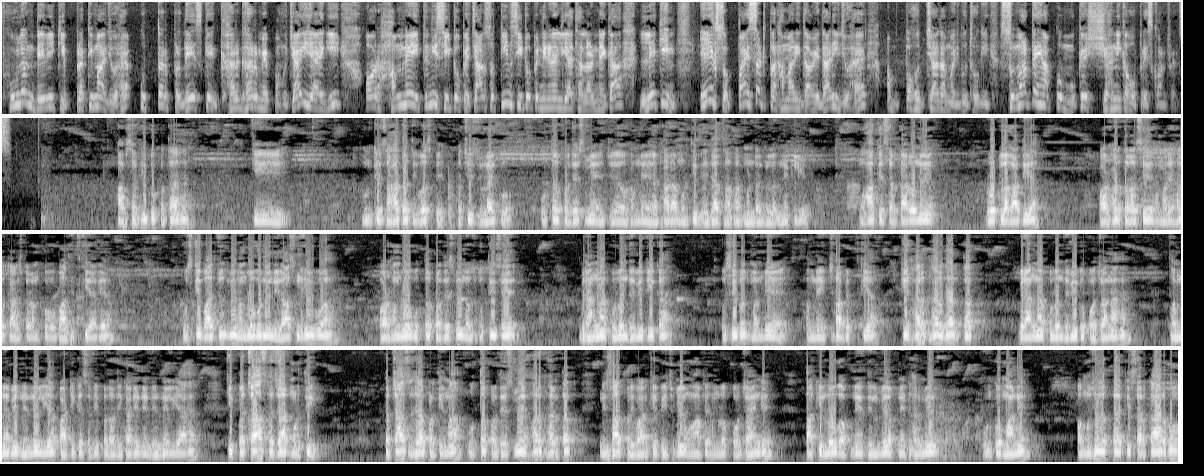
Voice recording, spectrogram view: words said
फूलन देवी की प्रतिमा जो है उत्तर प्रदेश के घर घर में पहुंचाई जाएगी और हमने इतनी सीटों पे 403 सीटों पे निर्णय लिया था लड़ने का, लेकिन एक सौ पैंसठ पर हमारी दावेदारी जो है अब बहुत ज़्यादा मज़बूत होगी। सुनवाते हैं आपको मुकेश सहनी का वो प्रेस कॉन्फ्रेंस। आप सभी को पता है कि उनके शहादत दिवस पे 25 जुलाई को उत्तर प्रदेश में जो हमने 18 मूर्ति भेजा था हर मंडल में लगने के लिए, वहाँ के सरकारों ने रोक लगा दिया और हर तरह से हमारे हर कार्यक्रम को बाधित किया गया। उसके बावजूद भी हम लोगों ने निराश नहीं हुआ और हम लोग उत्तर प्रदेश में मजबूती से वीरांगना फूलन देवी जी का उसी रोज मन में हमने इच्छा व्यक्त किया कि हर घर घर तक वीरांगना फूलन देवी को पहुंचाना है। तो हमने अभी निर्णय लिया, पार्टी के सभी पदाधिकारी ने निर्णय लिया है कि पचास हज़ार मूर्ति, पचास हज़ार प्रतिमा उत्तर प्रदेश में हर घर तक निषाद परिवार के बीच में वहाँ पे हम लोग पहुंचाएँगे ताकि लोग अपने दिल में, अपने घर में उनको माने। और मुझे लगता है कि सरकार हो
